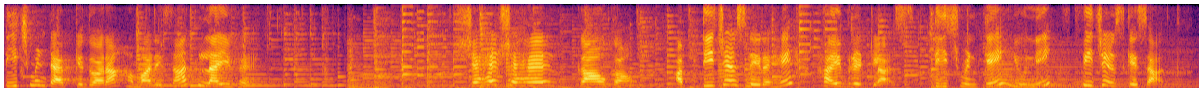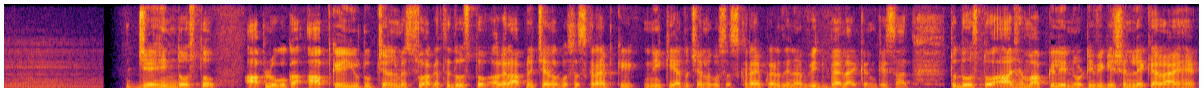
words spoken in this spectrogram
टीचमेंट ऐप के द्वारा हमारे साथ लाइव है। शहर शहर गाँव गाँव अब टीचर्स ले रहे हाइब्रिड क्लास टीचमेंट के यूनिक फीचर्स के साथ। जय हिंद दोस्तों। आप लोगों का आपके YouTube चैनल में स्वागत है दोस्तों। अगर आपने चैनल को सब्सक्राइब नहीं किया तो चैनल को सब्सक्राइब कर देना विद बेल आइकन के साथ। तो दोस्तों, आज हम आपके लिए नोटिफिकेशन लेकर आए हैं,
